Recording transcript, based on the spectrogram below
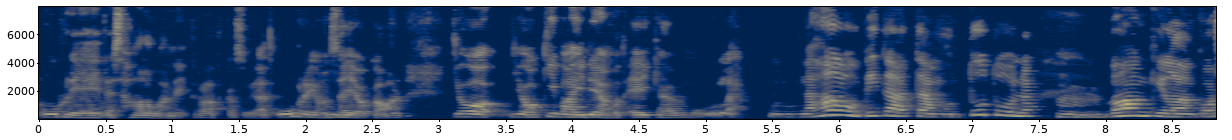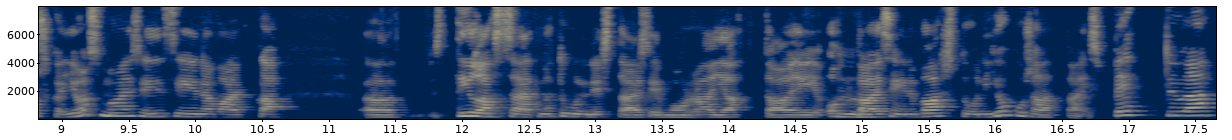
Uhri ei edes halua niitä ratkaisuja. Et uhri on mm. se, joka on, joo, joo, kiva idea, mutta ei käy mulle. Mm. Mä haluan pitää tämän mun tutun mm. vankilan, koska jos mä olisin siinä vaikka tilassa, että mä tunnistaisin mun rajat tai ottaisin mm. vastuun, niin joku saattaisi pettyä,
